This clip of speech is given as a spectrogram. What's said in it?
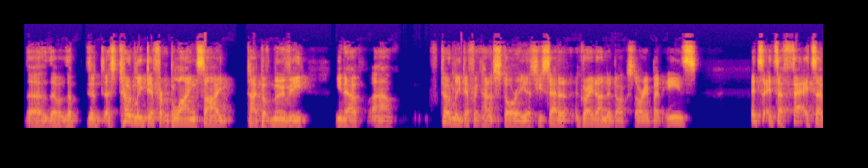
the the, the, the totally different blind side type of movie, you know, uh, totally different kind of story, as you said, a, a great underdog story. But he's it's it's a fa- it's a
